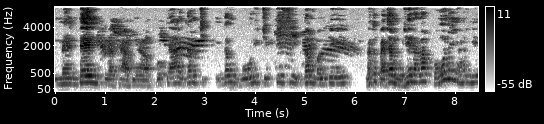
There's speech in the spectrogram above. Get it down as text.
मेंटेन रखा है अपने आप को? क्या एकदम एकदम गोरी चिट्टी सी एकदम बन के गई। मैं तो पहचान मुझे लगा कौन है यार ये?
